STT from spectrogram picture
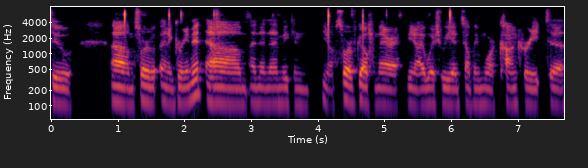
to um, sort of an agreement, um, and then then we can you know sort of go from there. You know, I wish we had something more concrete to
